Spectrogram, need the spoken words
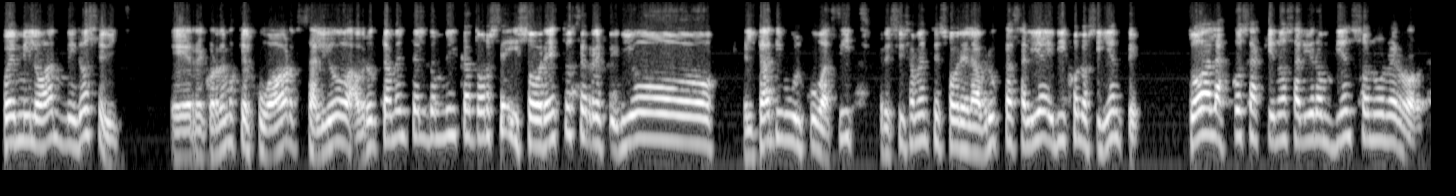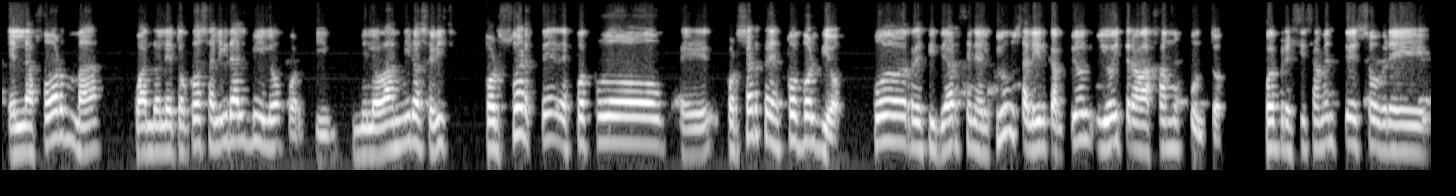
fue Milovan Mirosevic. Eh, recordemos que el jugador salió abruptamente el 2014 y sobre esto se refirió el Tati Vulkubacic, precisamente sobre la brusca salida, y dijo lo siguiente: todas las cosas que no salieron bien son un error. En la forma, cuando le tocó salir al Milo, porque Milovan Mirosevic, por suerte, después pudo, eh, por suerte, después volvió pudo retirarse en el club, salir campeón y hoy trabajamos juntos. Fue precisamente sobre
